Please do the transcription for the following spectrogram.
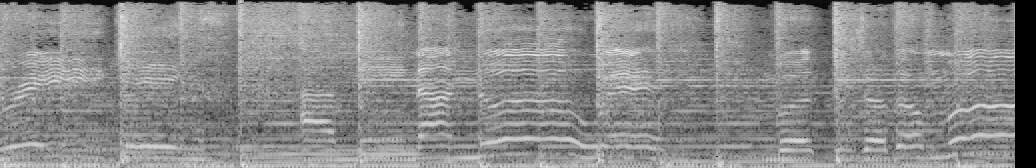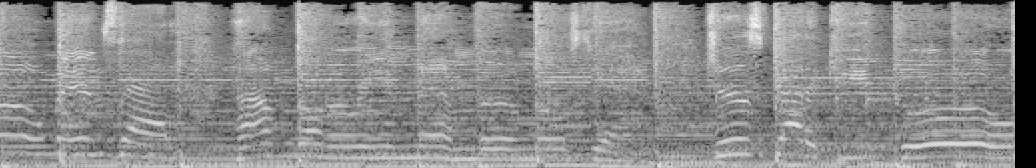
breaking. I may not know it, but these are the moments that I'm gonna remember most. Yeah, just gotta keep going,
